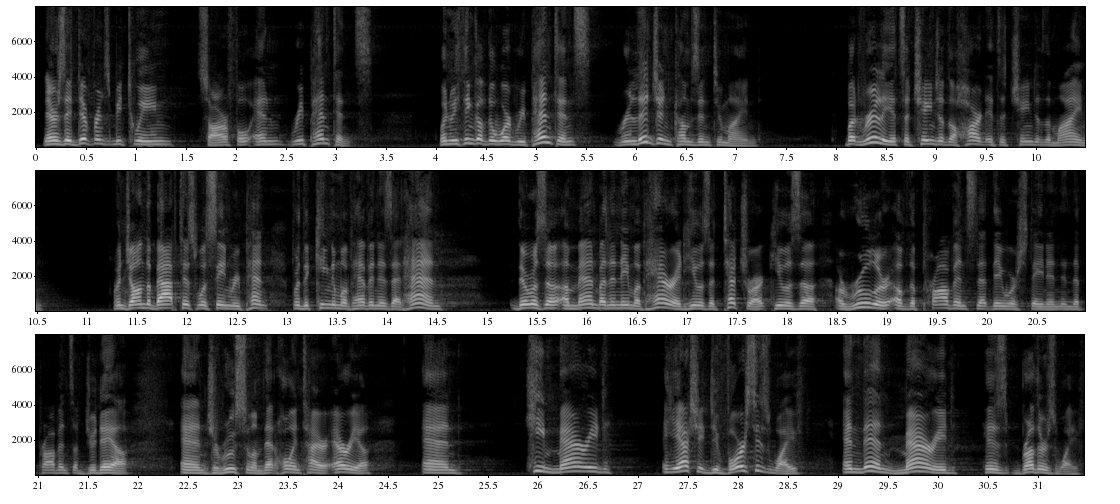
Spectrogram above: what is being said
There's a difference between sorrowful and repentance. When we think of the word repentance, religion comes into mind. But really, it's a change of the heart, it's a change of the mind. When John the Baptist was saying, Repent, for the kingdom of heaven is at hand, there was a, a, man by the name of Herod. He was a tetrarch. He was a, a ruler of the province that they were staying in, in the province of Judea and Jerusalem, that whole entire area. And he married, he actually divorced his wife and then married his brother's wife.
